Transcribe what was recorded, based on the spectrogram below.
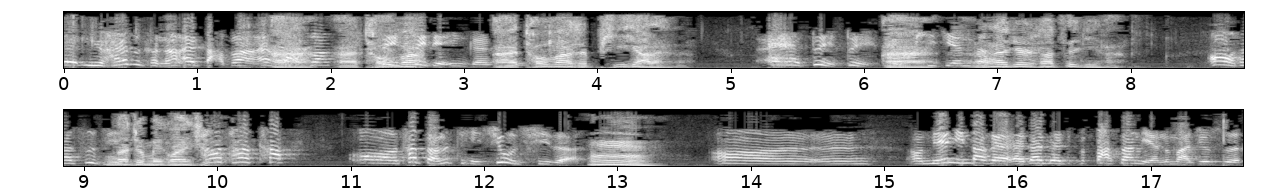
呃，女孩子可能爱打扮，爱化妆，啊啊，头发这这点应该是。啊，头发是披下来的，哎，对对披肩的。那就是他自己了，哦，他自己。那就没关系。他他他，哦，他长得挺秀气的。嗯，呃呃哦，年龄大概呃大概八三年的嘛，就是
